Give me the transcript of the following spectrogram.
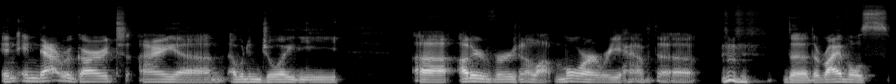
in in that regard, I um, I would enjoy the uh, other version a lot more, where you have the the the rivals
